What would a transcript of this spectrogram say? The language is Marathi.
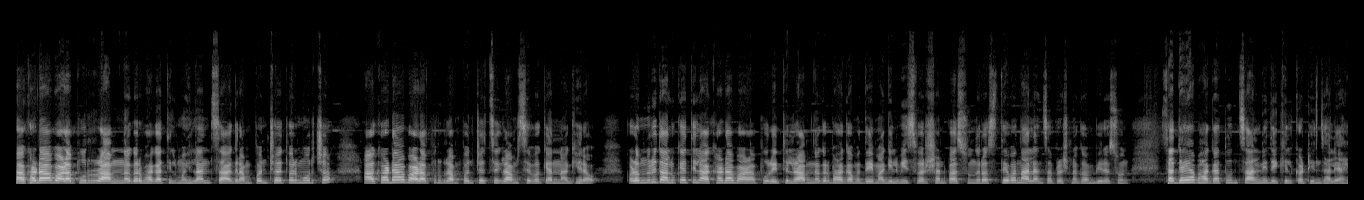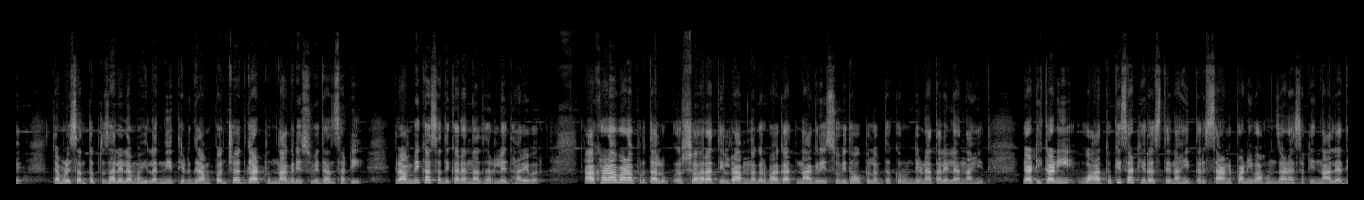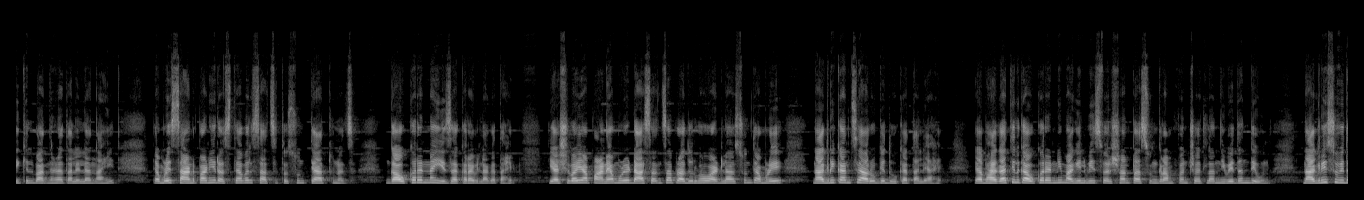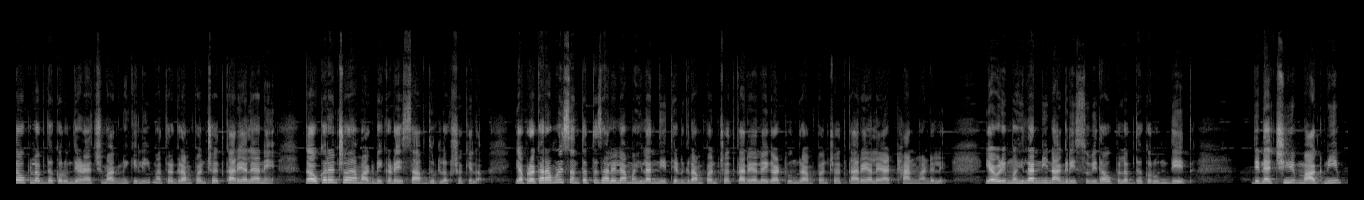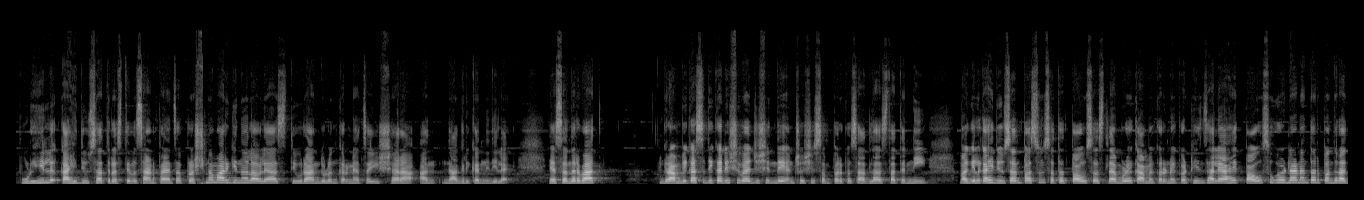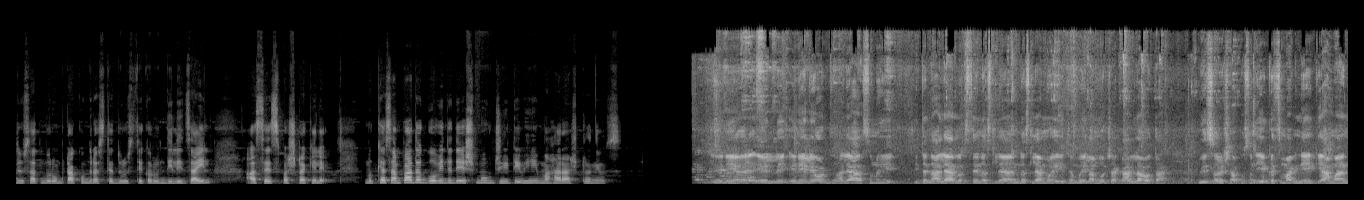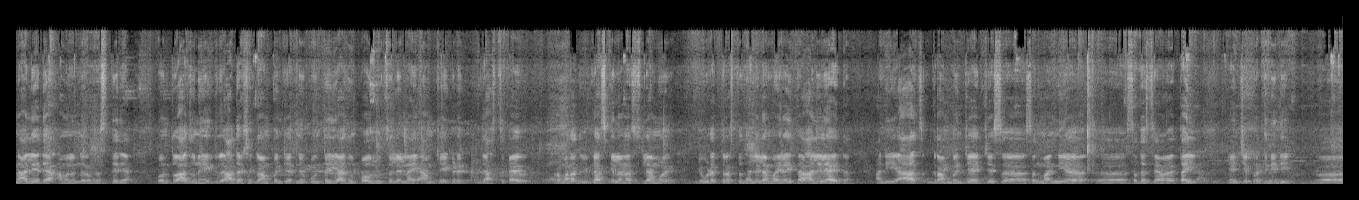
आखाडा बाळापूर रामनगर भागातील महिलांचा ग्रामपंचायतवर मोर्चा आखाडा बाळापूर ग्रामपंचायतचे ग्रामसेवक यांना घेराव. कळमनुरी तालुक्यातील आखाडा बाळापूर येथील रामनगर भागामध्ये मागील वीस वर्षांपासून रस्ते व नाल्यांचा प्रश्न गंभीर असून सध्या या भागातून चालणे देखील कठीण झाले आहे. त्यामुळे संतप्त झालेल्या महिलांनी थेट ग्रामपंचायत गाठून नागरी सुविधांसाठी ग्रामविकास अधिकाऱ्यांना धरले धारेवर. आखाडा बाळापूर तालुक शहरातील रामनगर भागात नागरी सुविधा उपलब्ध करून देण्यात आलेल्या नाहीत. या ठिकाणी वाहतुकीसाठी रस्ते नाहीत तर सांडपाणी वाहून जाण्यासाठी नाल्या देखील बांधण्यात आलेल्या नाहीत. त्यामुळे सांडपाणी रस्त्यावर साचत असून त्यातूनच गावकऱ्यांना ये जा करावी लागत आहे. याशिवाय या पाण्यामुळे डासांचा प्रादुर्भाव वाढला असून त्यामुळे नागरिकांचे आरोग्य धोक्यात आले आहे. या भागातील गावकऱ्यांनी मागील वीस वर्षांपासून ग्रामपंचायतला निवेदन देऊन नागरी सुविधा उपलब्ध करून देण्याची मागणी केली. मात्र ग्रामपंचायत कार्यालयाने गावकऱ्यांच्या या मागणीकडे साफ दुर्लक्ष केलं. या प्रकारामुळे संतप्त झालेल्या महिलांनी थेट ग्रामपंचायत कार्यालय गाठून ग्रामपंचायत कार्यालयात ठाण मांडले. यावेळी महिलांनी नागरी सुविधा उपलब्ध करून देत देण्याची मागणी पुढील काही दिवसात रस्ते व सांडपाण्याचा प्रश्न मार्गी न लावल्यास तीव्र आंदोलन करण्याचा इशारा आन- नागरिकांनी आहे या संदर्भात ग्रामविकास अधिकारी शिवाजी शिंदे यांच्याशी संपर्क साधला असता त्यांनी मागील काही दिवसांपासून सतत पाऊस असल्यामुळे कामे करणे कठीण झाले आहेत. पाऊस उघडल्यानंतर पंधरा दिवसात मुरुम टाकून रस्ते दुरुस्ती करून दिली जाईल असे स्पष्ट केले. मुख्य संपादक Govind Deshmukh ji T V Maharashtra news. N A layout झाल्या असूनही इथं नाल्या रस्ते नसल्या नसल्यामुळे इथं महिला मोर्चा काढला होता. वीस वर्षापासून एकच मागणी आहे की आम्हाला नाले द्या आम्हाला रस्ते द्या. परंतु अजूनही आदर्श ग्रामपंचायतने कोणतंही अजून पाऊल उचललेलं नाही. आमच्या इकडे जास्त काय प्रमाणात विकास केला नसल्यामुळे एवढ्या त्रस्त झालेल्या महिला इथं आलेल्या आहेत. आणि आज ग्रामपंचायतचे स सन्माननीय सदस्य ताई यांचे प्रतिनिधी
